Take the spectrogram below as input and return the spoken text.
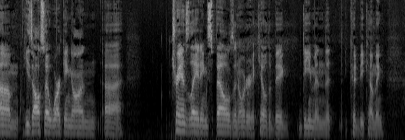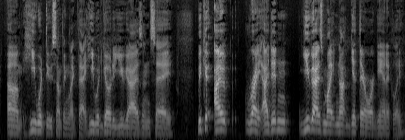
um, he's also working on uh, translating spells in order to kill the big demon that could be coming. Um, he would do something like that. He would go to you guys and say, because I right, I didn't. You guys might not get there organically,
